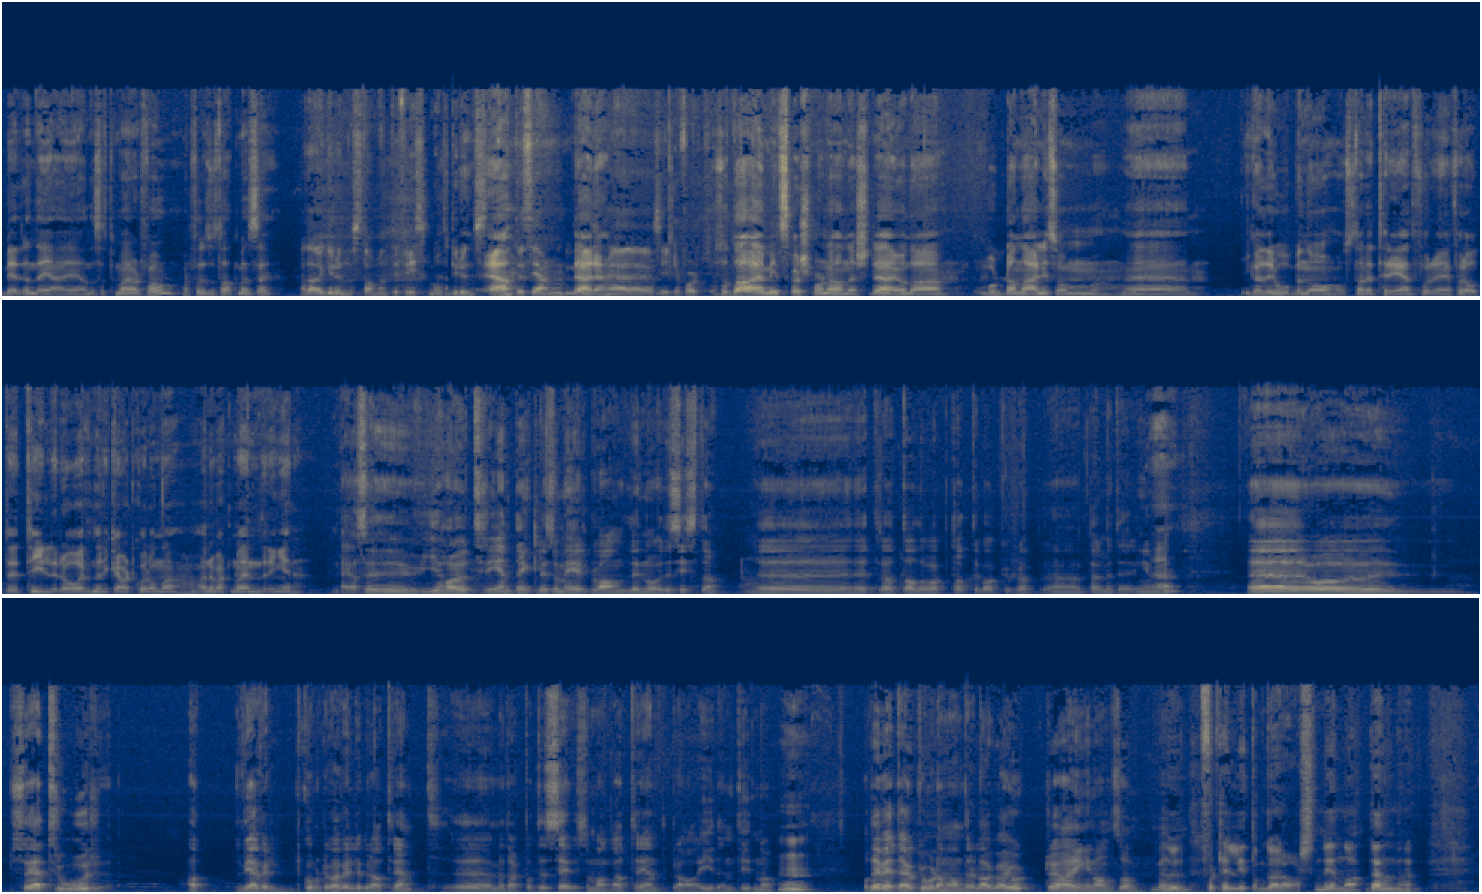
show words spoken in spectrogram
bedre enn det jeg hadde sett for meg, i hvert fall. I hvert fall resultatmessig. Ja, det er jo grunnstammen til Frisk mot grunnstammen Ja, til Stjernen. det er det. Som jeg sier til folk. Så da er mitt spørsmål da, Anders, det er jo da Hvordan er liksom eh, i garderoben og Åssen er det for, i forhold til tidligere år når det ikke har vært korona? Har det vært noen endringer? Nei, altså, Vi har jo trent egentlig som helt vanlig nå i det siste. Eh, etter at alle var tatt tilbake fra eh, permitteringen. Ja. Eh, og, så jeg tror at vi er veld, kommer til å være veldig bra trent. Eh, med tanke på at det ser ut som mange har trent bra i den tiden nå. Mm. Og det vet jeg jo ikke hvordan andre lag har gjort. Det har jeg ingen anelse om. Men du fortelle litt om garasjen din nå? Den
